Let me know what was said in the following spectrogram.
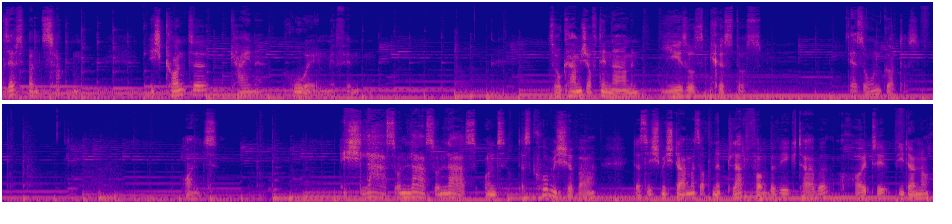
selbst beim Zocken. Ich konnte keine Ruhe in mir finden. So kam ich auf den Namen Jesus Christus, der Sohn Gottes. Und ich las und las und las. Und das Komische war, dass ich mich damals auf eine Plattform bewegt habe, auch heute wieder noch,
